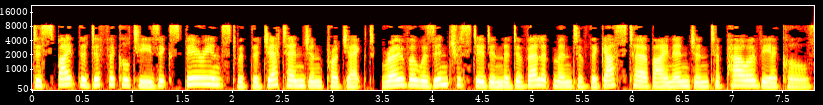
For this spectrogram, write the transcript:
Despite the difficulties experienced with the jet engine project, Rover was interested in the development of the gas turbine engine to power vehicles.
